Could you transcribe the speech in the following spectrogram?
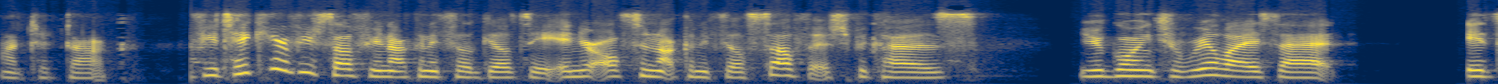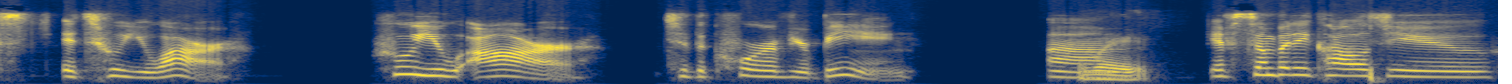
on TikTok. If you take care of yourself, you're not going to feel guilty and you're also not going to feel selfish because you're going to realize that it's it's who you are. Who you are to the core of your being. Um, right. if somebody calls you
